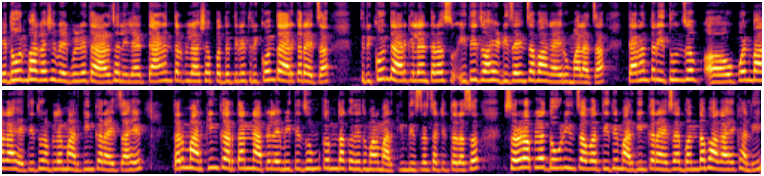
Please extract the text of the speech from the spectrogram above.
हे दोन भाग असे वेगवेगळे तयार झालेले आहेत. त्यानंतर आपल्याला अशा पद्धतीने त्रिकोण तयार करायचा. त्रिकोण तयार केल्यानंतर इथे जो आहे डिझाईनचा भाग आहे रुमालाचा त्यानंतर इथून जो ओपन भाग आहे तिथून आपल्याला मार्किंग करायचं आहे. तर मार्किंग करताना आपल्याला मी ते झूम करून दाखवते तुम्हाला मार्किंग दिसण्यासाठी. तर असं सरळ आपल्याला दोन इंचावरती इथे मार्किंग करायचं आहे. बंद भाग आहे खाली.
